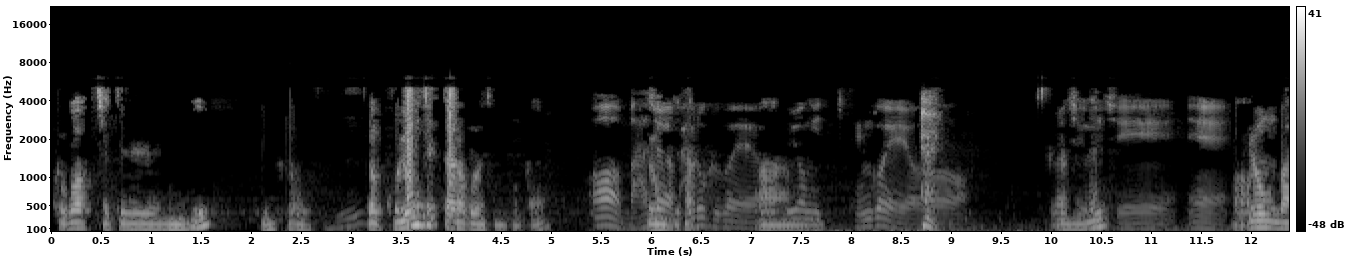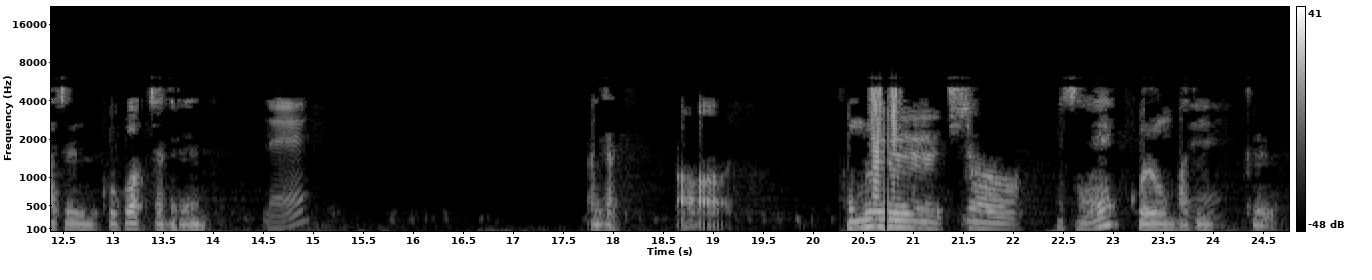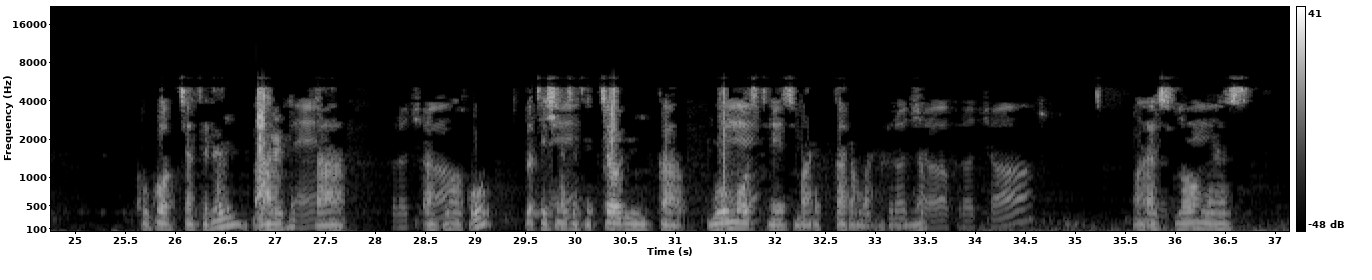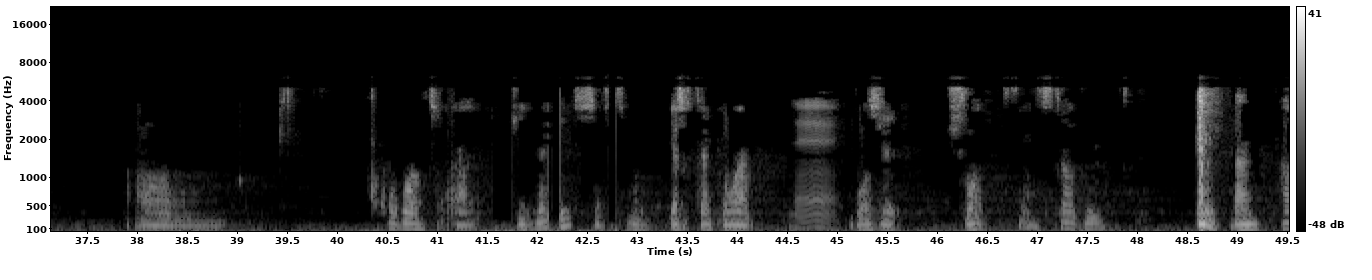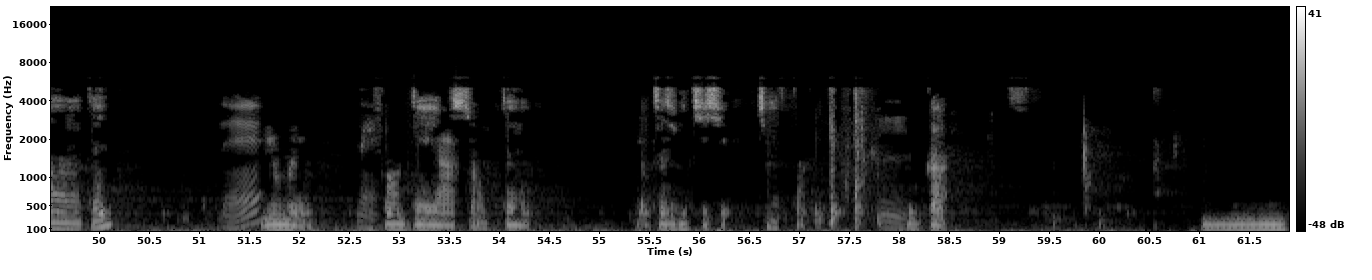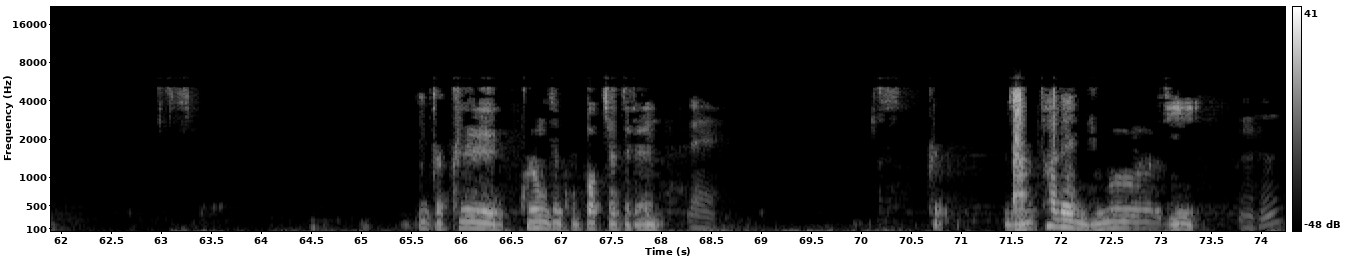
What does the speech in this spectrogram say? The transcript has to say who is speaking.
Speaker 1: 고고학자들이 이거
Speaker 2: 음.
Speaker 1: 그럼 고용됐다라고 되는 건가요?
Speaker 2: 어, 맞아요.
Speaker 1: 고용되다?
Speaker 2: 바로 그거예요.
Speaker 1: 아.
Speaker 2: 고용이 된 거예요. 그렇지, 그렇지. 예.
Speaker 1: 어, 고용받은 고고학자들은
Speaker 2: 네.
Speaker 1: 아니, 그러니까 어, 보물 추적 회사에 고용받은
Speaker 2: 네.
Speaker 1: 그 고고학자들은 말을
Speaker 2: 네.
Speaker 1: 했다라고
Speaker 2: 그렇죠.
Speaker 1: 하고 또 대신해서
Speaker 2: 네.
Speaker 1: 대절이니까 무엇에
Speaker 2: 네.
Speaker 1: 대해서 말했다라고 하거든요.
Speaker 2: 그렇죠. 그렇죠.
Speaker 1: 어, as long as 어, 고고학자 비는 여섯 달 동안
Speaker 2: 네.
Speaker 1: 무엇을 주었었어도 난파된
Speaker 2: 네.
Speaker 1: 유물
Speaker 2: 네.
Speaker 1: 소대야 소대 역사적인 지식 찾았다고
Speaker 2: 음.
Speaker 1: 그러니까 음, 그러니까 그 고용된 공법자들은
Speaker 2: 네.
Speaker 1: 그 난파된 유물이
Speaker 2: 음흠.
